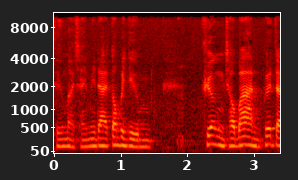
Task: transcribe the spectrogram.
ซื้อมาใช้ไม่ได้ต้องไปยืม เครื่องชาวบ้านเพื่อจะ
